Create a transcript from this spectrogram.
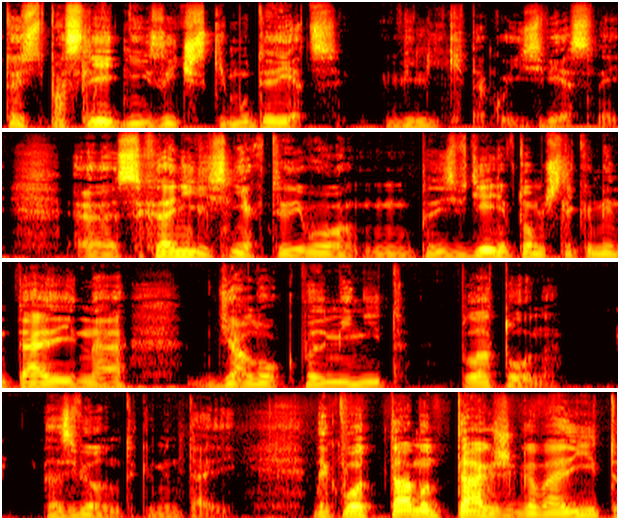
то есть последний языческий мудрец, великий такой, известный. Э, сохранились некоторые его произведения, в том числе комментарии на диалог Парменид Платона, развернутый комментарий. Так вот, там он также говорит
